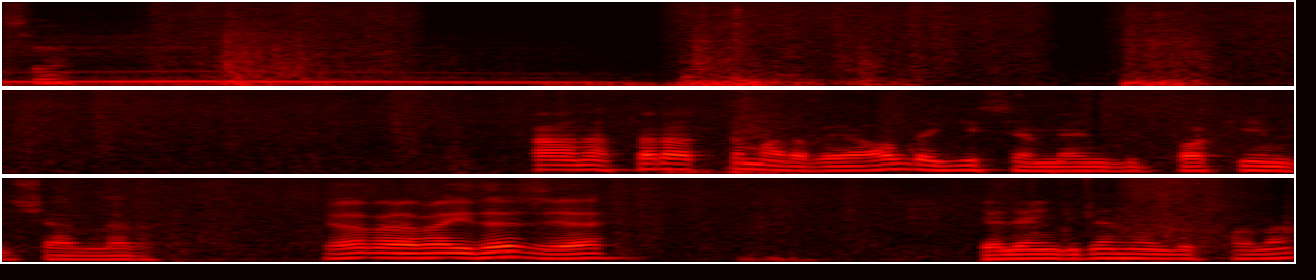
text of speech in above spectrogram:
Güzel. Anahtarı attım arabaya. Al da gitsen ben bir bakayım dışarılara. Ya beraber gideriz ya. Gelen giden olur falan.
